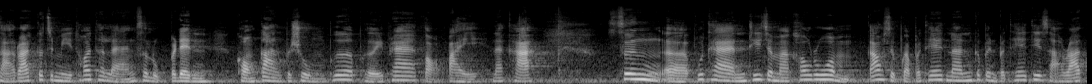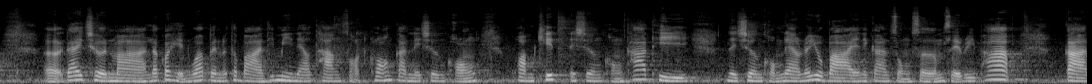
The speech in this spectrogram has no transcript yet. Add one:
สหรัฐก็จะมีถ้อยแถลงสรุปประเด็นของการประชุมเพื่อเผยแพร่ต่อไปนะคะซึ่งผู้แทนที่จะมาเข้าร่วม 90 กว่าประเทศนั้น ก็เป็นประเทศที่สหรัฐได้เชิญมา แล้วก็เห็นว่าเป็นรัฐบาลที่มีแนวทางสอดคล้องกันในเชิงของความคิด ในเชิงของท่าที ในเชิงของแนวนโยบายในการส่งเสริมเสรีภาพ การ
